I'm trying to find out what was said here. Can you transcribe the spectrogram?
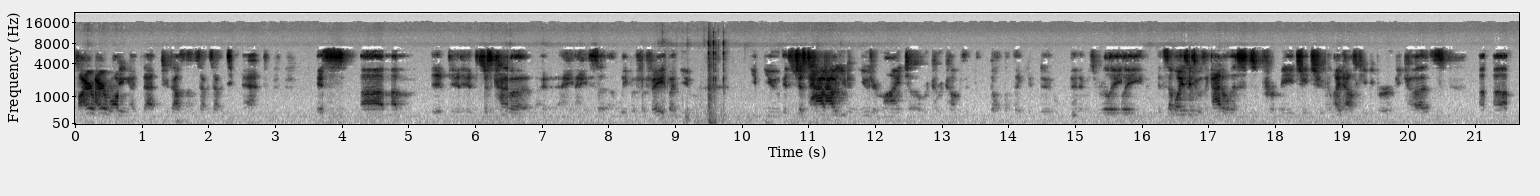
fire firewalking at that 2017 and it's um, it, it, it's just kind of a it's a leap of faith, but you you, you it's just how, how you can use your mind to overcome things you don't think you do, and it was really in some ways it was a catalyst for me to the lighthouse keeper because uh, you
